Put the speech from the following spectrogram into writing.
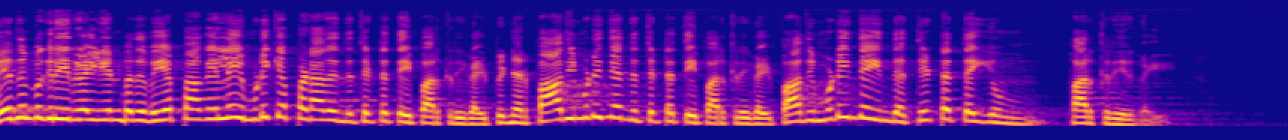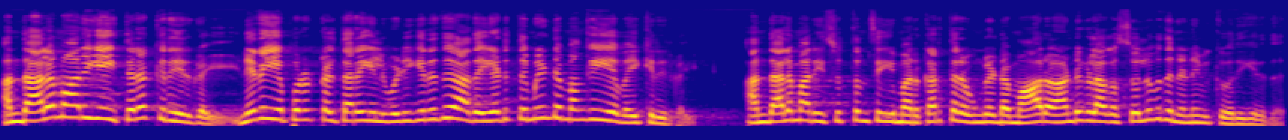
வெதும்புகிறீர்கள் என்பது வியப்பாக இல்லை முடிக்கப்படாத இந்த திட்டத்தை பார்க்கிறீர்கள். பின்னர் பாதி முடிந்த இந்த திட்டத்தை பார்க்கிறீர்கள். பாதி முடிந்த இந்த திட்டத்தையும் பார்க்கிறீர்கள். அந்த அலமாரியை திறக்கிறீர்கள். நிறைய பொருட்கள் தரையில் விழுகிறது. அதை எடுத்து மீண்டும் அங்கேயே வைக்கிறீர்கள். அந்த அலமாரியை சுத்தம் செய்யுமாறு கர்த்தர் உங்களிடம் ஆறு ஆண்டுகளாக சொல்லுவது நினைவுக்கு வருகிறது.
